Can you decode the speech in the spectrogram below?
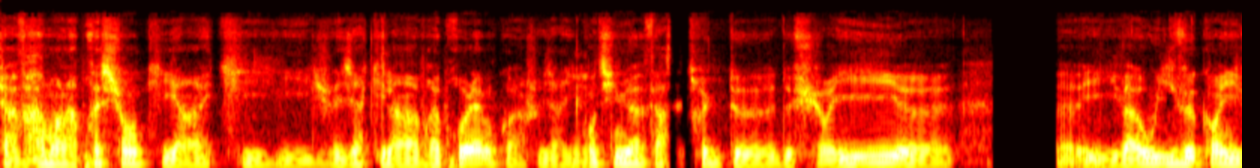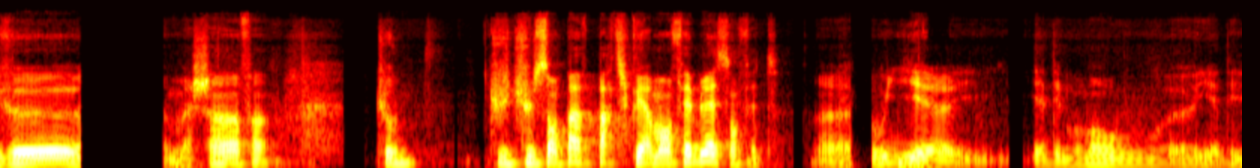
tu as vraiment l'impression qu'il a, un- qu'il- je veux dire, qu'il a un vrai problème. Quoi. Je veux dire, il Mm. continue à faire ses trucs de, de furie. euh, euh, il va où il veut, quand il veut, euh, machin. Enfin, tu, tu, tu le sens pas particulièrement en faiblesse, en fait. Oui, il y a des moments où il y a des,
